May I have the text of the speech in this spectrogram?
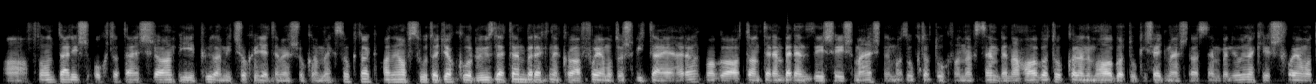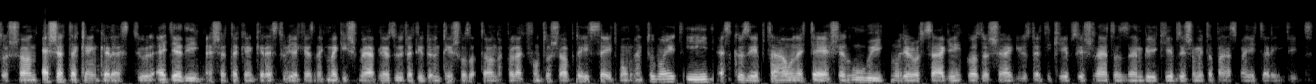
a frontális oktatásra épül, amit sok egyetemen sokan megszoktak, hanem abszolút a gyakorló üzletembereknek a folyamatos vitájára. Maga a tanterem berendezése is más, nem az oktatók vannak szemben a hallgatókkal, hanem a hallgatók is egymással szemben ülnek, és folyamatosan eseteken keresztül, egyedi eseteken keresztül igyekeznek megismerni az üzleti döntéshozatalnak a legfontosabb részeit, momentumait. Így ez középtávon egy teljesen új magyarországi gazdasági üzleti képzés lehet az MBA képzés, amit a Pászmányit elindít.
